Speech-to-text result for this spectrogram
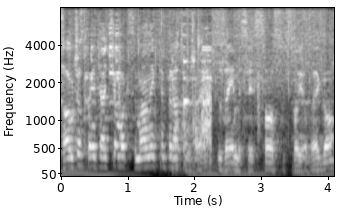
Cały czas pamiętajcie o maksymalnej temperaturze. Dodajemy sobie sosu sojowego.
